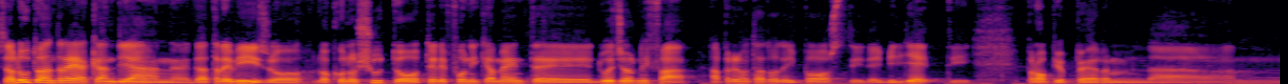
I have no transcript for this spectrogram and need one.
Saluto Andrea Candian da Treviso, l'ho conosciuto telefonicamente due giorni fa, ha prenotato dei posti, dei biglietti proprio per mm, la mm,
